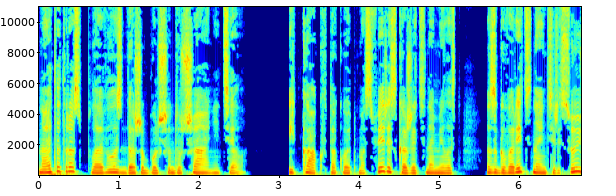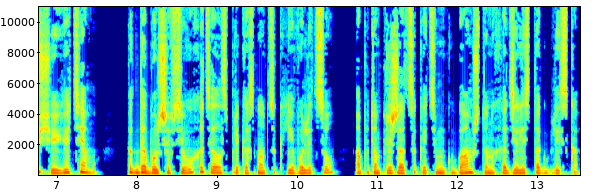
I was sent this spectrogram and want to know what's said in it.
На этот раз плавилась даже больше душа, а не тело. И как в такой атмосфере, скажите на милость, заговорить на интересующую ее тему, когда больше всего хотелось прикоснуться к его лицу, а потом прижаться к этим губам, что находились так близко.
